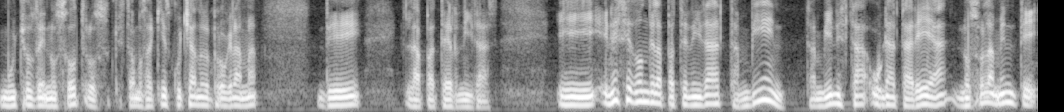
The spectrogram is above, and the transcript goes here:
muchos de nosotros que estamos aquí escuchando el programa, de la paternidad. Y en ese don de la paternidad también también está una tarea, no solamente,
